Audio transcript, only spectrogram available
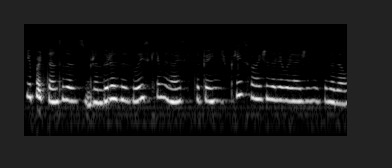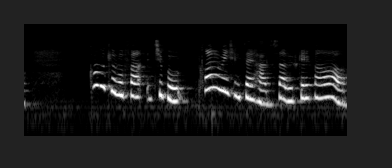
e portanto das branduras das leis criminais que dependem principalmente da liberdade do cidadão. Como que eu vou falar? Tipo, claramente ele tá errado, sabe? Porque ele fala, ó,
